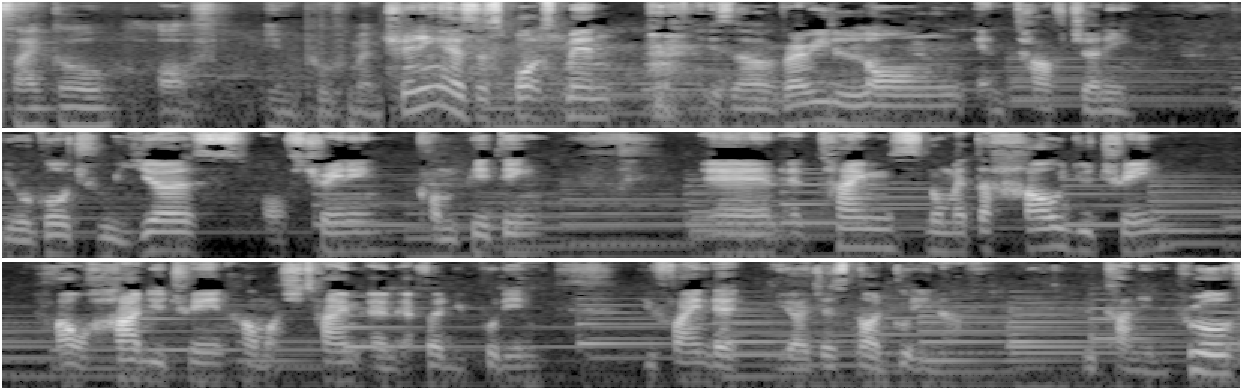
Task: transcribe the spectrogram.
cycle of improvement. Training as a sportsman is a very long and tough journey. You will go through years of training, competing, and at times, no matter how you train, how hard you train, how much time and effort you put in, you find that you are just not good enough. You can't improve,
